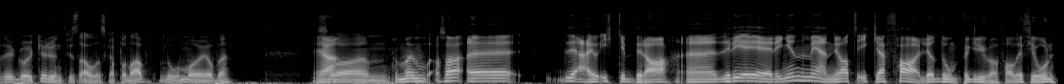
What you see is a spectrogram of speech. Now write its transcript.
Det går jo ikke rundt hvis alle skal på Nav. Noen må jo jobbe. Ja. Så um, Men altså eh, Det er jo ikke bra. Eh, regjeringen mener jo at det ikke er farlig å dumpe gruveavfall i fjorden.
